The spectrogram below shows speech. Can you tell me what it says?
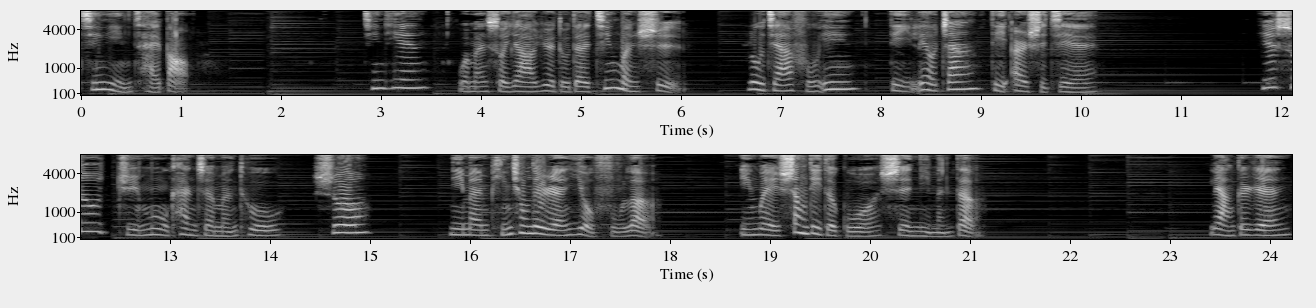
金银财宝。今天我们所要阅读的经文是《路加福音》第六章第二十节。耶稣举目看着门徒，说：“你们贫穷的人有福了。”因为上帝的国是你们的。两个人，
